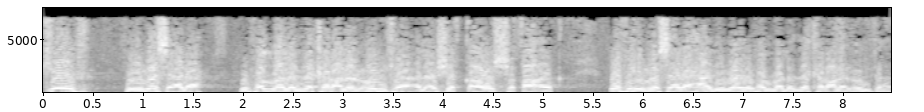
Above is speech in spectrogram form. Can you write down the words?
كيف في مسألة يفضل الذكر على الأنثى الأشقة والشقائق وفي مسألة هذه ما يفضل الذكر على الأنثى؟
